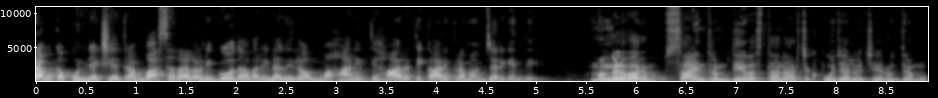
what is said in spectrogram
ప్రముఖ పుణ్యక్షేత్రం బాసరాలోని గోదావరి నదిలో మహానిత్య హారతి కార్యక్రమం జరిగింది. మంగళవారం సాయంత్రం దేవస్థాన అర్చక పూజారులచే రుద్రము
